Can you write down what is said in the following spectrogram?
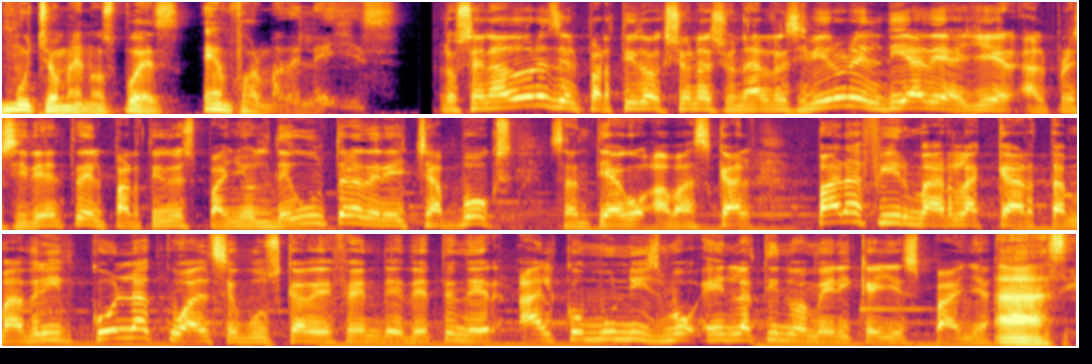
Mucho menos, pues, en forma de leyes. Los senadores del Partido Acción Nacional recibieron el día de ayer al presidente del partido español de ultraderecha Vox, Santiago Abascal, para firmar la Carta Madrid, con la cual se busca defender, detener al comunismo en Latinoamérica y España. Ah, sí.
